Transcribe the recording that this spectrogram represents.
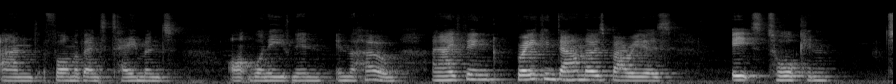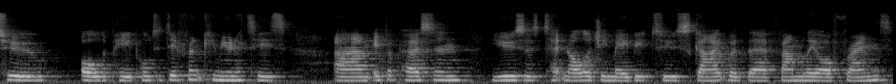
and a form of entertainment on one evening in the home. And I think breaking down those barriers, it's talking to older people, to different communities. Um, if a person uses technology maybe to Skype with their family or friends,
